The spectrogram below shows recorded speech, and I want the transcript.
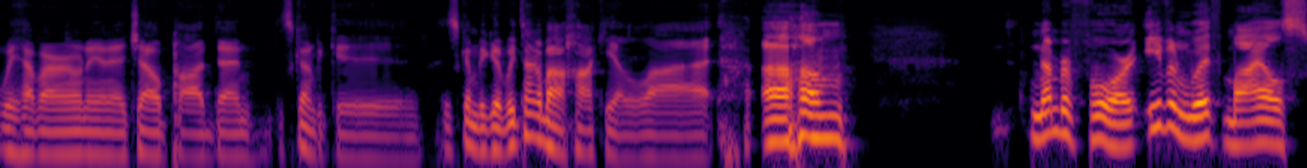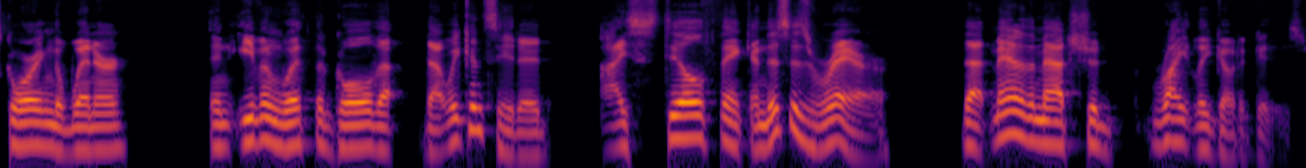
we have our own NHL pod. Then it's gonna be good. It's gonna be good. We talk about hockey a lot. Um, number four, even with Miles scoring the winner, and even with the goal that that we conceded, I still think, and this is rare, that man of the match should rightly go to Goose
